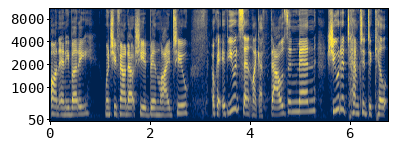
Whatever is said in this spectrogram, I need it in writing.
on anybody when she found out she had been lied to. Okay, if you had sent like a thousand men, she would have attempted to kill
